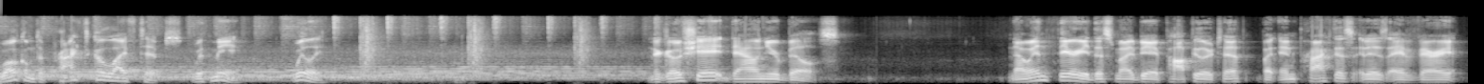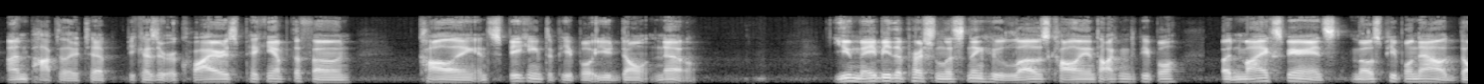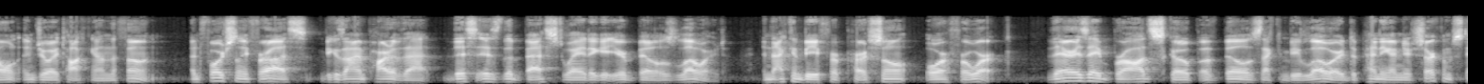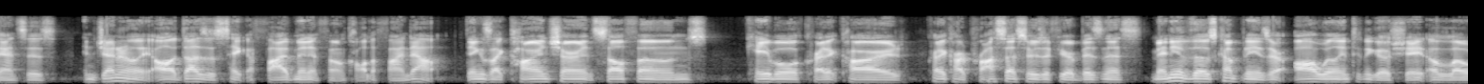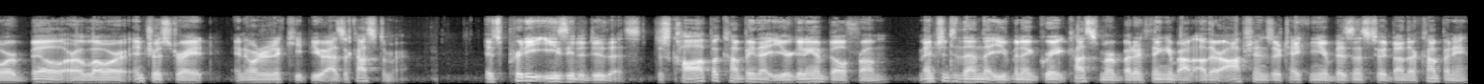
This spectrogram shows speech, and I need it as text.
Welcome to Practical Life Tips with me, Willie. Negotiate down your bills. Now, in theory, this might be a popular tip, but in practice, it is a very unpopular tip because it requires picking up the phone, calling, and speaking to people you don't know. You may be the person listening who loves calling and talking to people, but in my experience, most people now don't enjoy talking on the phone. Unfortunately for us, because I'm part of that, this is the best way to get your bills lowered. And that can be for personal or for work. There is a broad scope of bills that can be lowered depending on your circumstances, and generally all it does is take a five minute phone call to find out. Things like car insurance, cell phones, cable, credit card, credit card processors if you're a business. Many of those companies are all willing to negotiate a lower bill or a lower interest rate in order to keep you as a customer. It's pretty easy to do this. Just call up a company that you're getting a bill from, mention to them that you've been a great customer but are thinking about other options or taking your business to another company,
